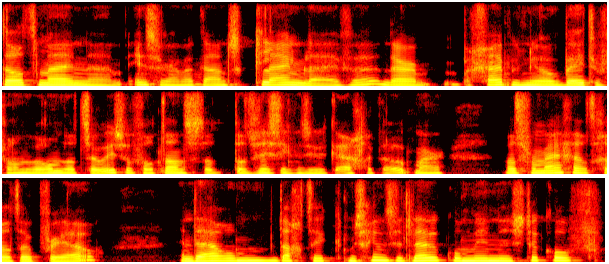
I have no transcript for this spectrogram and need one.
dat mijn uh, Instagram-accounts klein blijven. Daar begrijp ik nu ook beter van waarom dat zo is. Of althans, dat, dat wist ik natuurlijk eigenlijk ook. Maar wat voor mij geldt, geldt ook voor jou. En daarom dacht ik, misschien is het leuk om in een stuk of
